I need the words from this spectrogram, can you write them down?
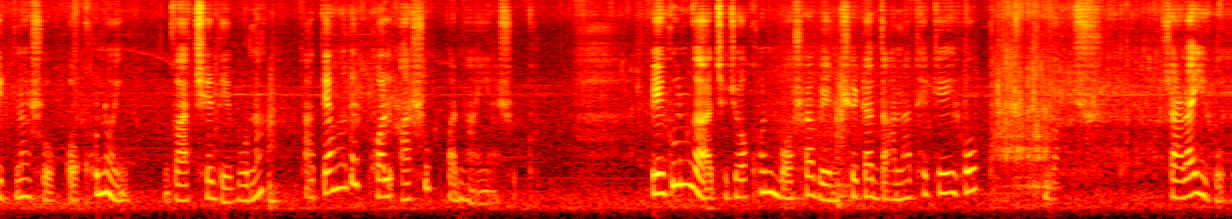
কীটনাশক কখনোই গাছে দেব না। তাতে আমাদের ফল আসুক বা নাই আসুক। বেগুন গাছ যখন বসাবেন, সেটা দানা থেকেই হোক বা চারাই হোক,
